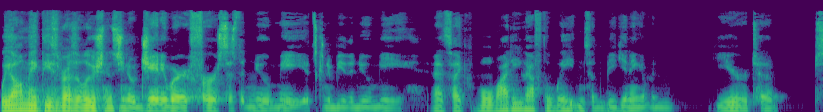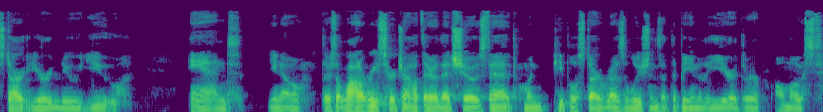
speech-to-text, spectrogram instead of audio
we all make these resolutions, you know, January 1st is the new me. It's going to be the new me. And it's like, well, why do you have to wait until the beginning of a year to start your new you? And, you know, there's a lot of research out there that shows that when people start resolutions at the beginning of the year, they're almost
